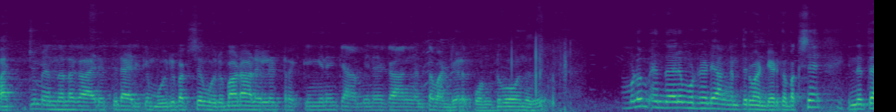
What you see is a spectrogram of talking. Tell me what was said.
പറ്റും എന്നുള്ള കാര്യത്തിലായിരിക്കും. ഒരുപക്ഷെ ഒരുപാട് ആളുകൾ ട്രെക്കിങ്ങിനും ക്യാമ്പിനൊക്കെ അങ്ങനത്തെ വണ്ടികൾ കൊണ്ടുപോകുന്നത്. നമ്മളും എന്തായാലും ഉടനടി അങ്ങനത്തെ ഒരു വണ്ടി എടുക്കും. പക്ഷേ ഇന്നത്തെ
